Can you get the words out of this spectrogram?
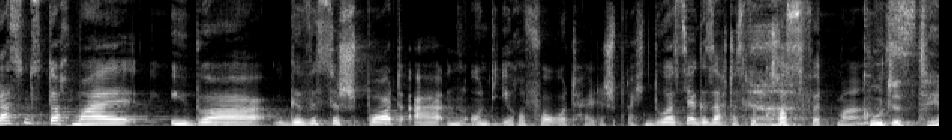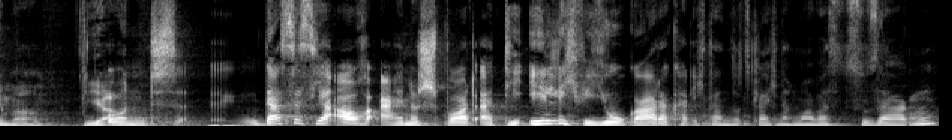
Lass uns doch mal über gewisse Sportarten und ihre Vorurteile sprechen. Du hast ja gesagt, dass du CrossFit machst. Gutes Thema. Ja. Und das ist ja auch eine Sportart, die ähnlich wie Yoga, da kann ich dann sonst gleich nochmal was zu sagen,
